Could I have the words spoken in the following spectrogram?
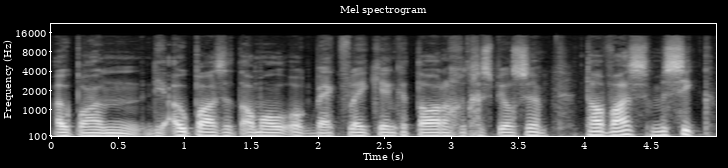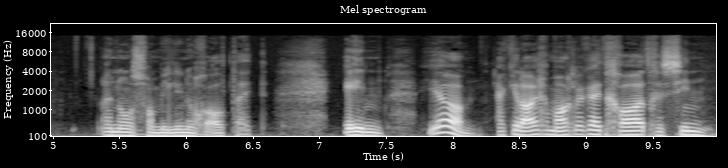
Oupa en die oupas het almal ook backflake en gitaar en goed gespeel. So daar was musiek in ons familie nog altyd. En ja, ek het daai gemaklikheid gehad gesien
